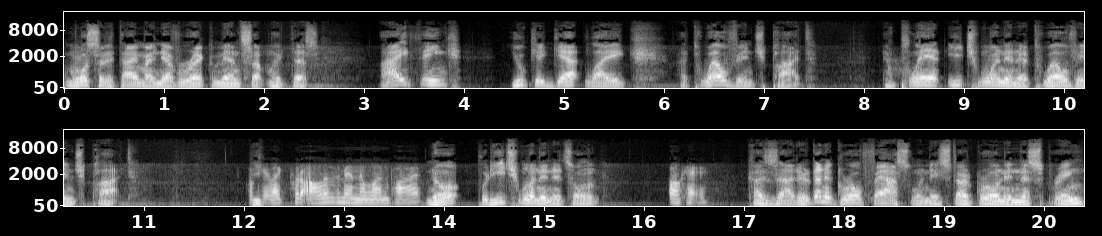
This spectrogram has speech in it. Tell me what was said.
most of the time I never recommend something like this. I think you could get like a 12 inch pot and plant each one in a 12 inch pot. Okay, like put all of them in the one pot. No, put each one in its own Okay. because uh, they're going to grow fast when they start growing in the spring.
